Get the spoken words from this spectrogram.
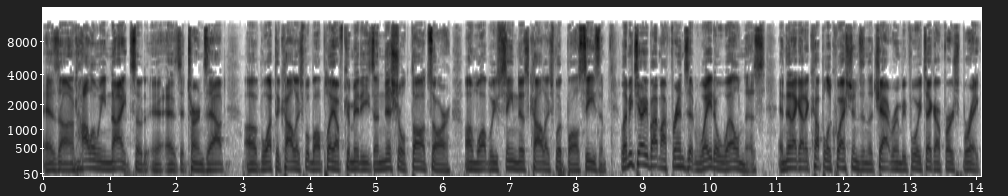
as on Halloween night. So uh, as it turns out of what the college football playoff committee's initial thoughts are on what we've seen this college football season. Let me tell you about my friends at Way to Wellness, and then I got a couple of questions in the chat room before we take our first break.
